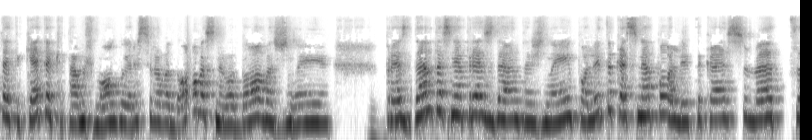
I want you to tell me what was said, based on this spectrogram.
ta etiketė kitam žmogui, ir jis yra vadovas, ne vadovas, žinai, mhm. prezidentas, ne prezidentas, žinai, politikas, ne politikas, bet,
